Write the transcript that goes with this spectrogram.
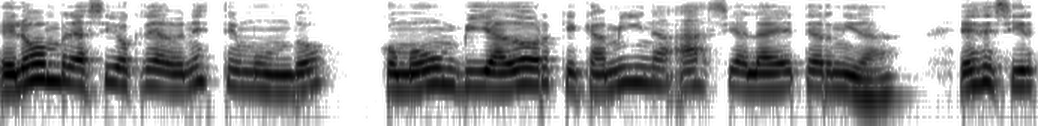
El hombre ha sido creado en este mundo como un viador que camina hacia la eternidad, es decir,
